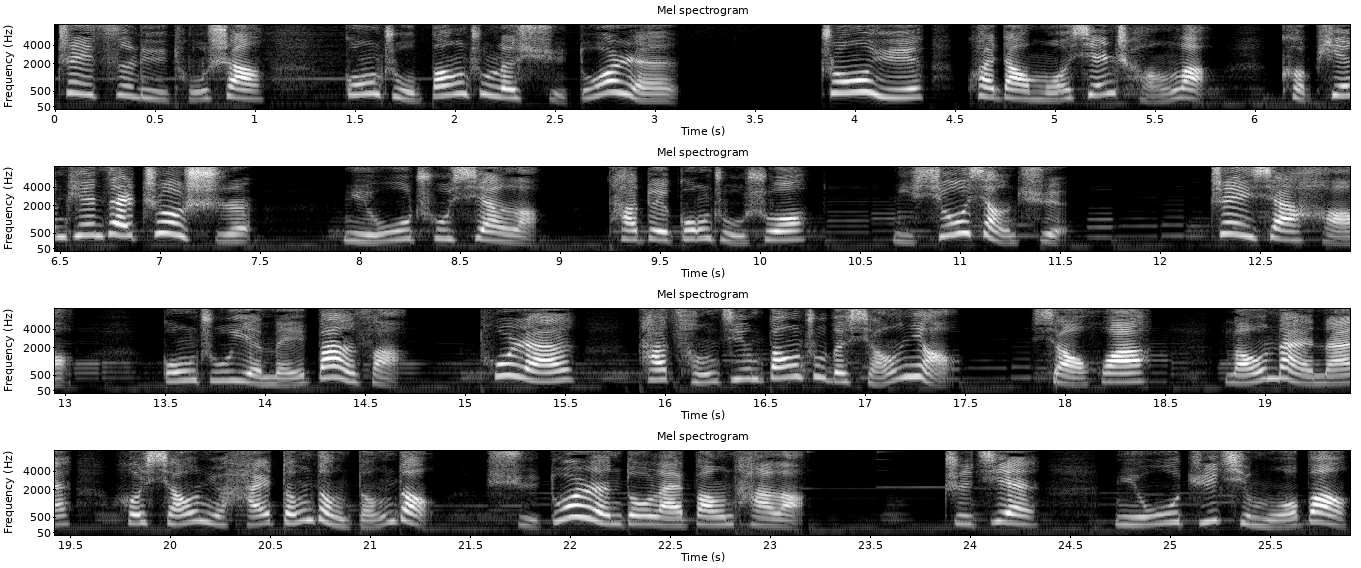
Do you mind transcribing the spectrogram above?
这次旅途上，公主帮助了许多人，终于快到魔仙城了。可偏偏在这时，女巫出现了。她对公主说：“你休想去！”这下好，公主也没办法。突然。他曾经帮助的小鸟、小花、老奶奶和小女孩等等等等，许多人都来帮他了。只见女巫举起魔棒，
